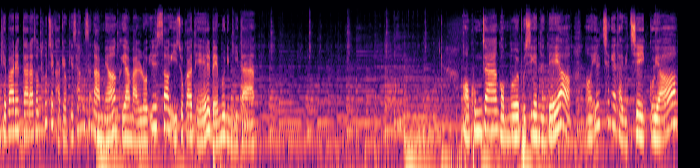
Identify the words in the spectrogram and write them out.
개발에 따라서 토지 가격이 상승하면 그야말로 일석이조가 될 매물입니다. 어, 공장 건물 보시겠는데요. 어, 1층에 다 위치해 있고요.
